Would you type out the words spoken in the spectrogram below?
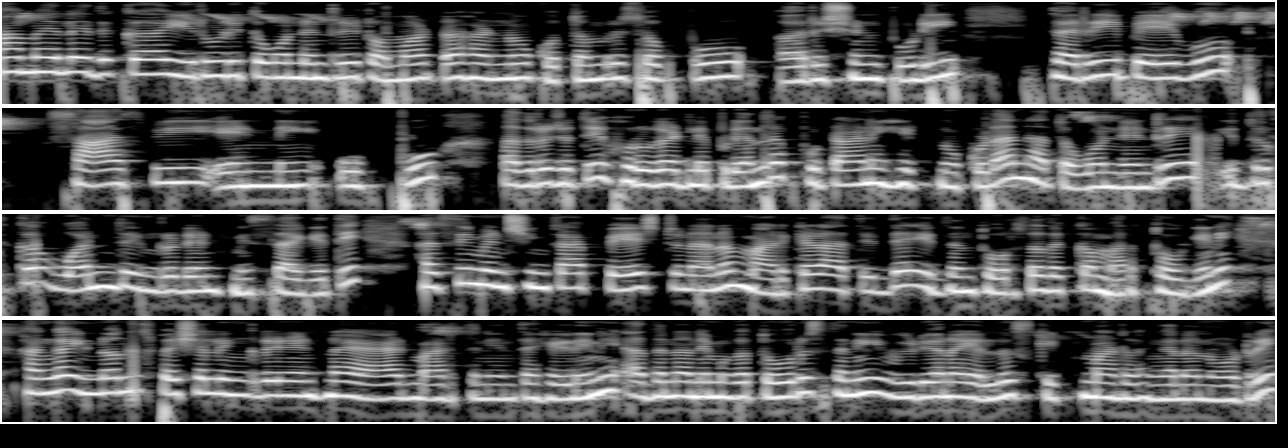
ಆಮೇಲೆ ಇದಕ್ಕೆ ಈರುಳ್ಳಿ ತೊಗೊಂಡೇನ್ರಿ, ಟೊಮಾಟೊ ಹಣ್ಣು, ಕೊತ್ತಂಬರಿ ಸೊಪ್ಪು ಅರಿಶಿನ ಪುಡಿ, ಕರಿಬೇವು, ಸಾಸ್ವೆ, ಎಣ್ಣೆ, ಉಪ್ಪು, ಅದ್ರ ಜೊತೆ ಹುರುಗಡ್ಲೆ ಪುಡಿ ಅಂದ್ರೆ ಪುಟಾಣಿ ಹಿಟ್ಟನ್ನು ಕೂಡ ನಾ ತೊಗೊಂಡೇನ್ರಿ. ಇದ್ರಕ್ಕೆ ಒಂದು ಇಂಗ್ರೀಡಿಯೆಂಟ್ ಮಿಸ್ ಆಗೈತಿ. ಹಸಿ ಮೆಣಸಿನ್ಕಾಯಿ ಪೇಸ್ಟ್ ನಾನು ಮಾಡ್ಕೊಳತ್ತಿದ್ದೆ ಇದನ್ನು ತೋರ್ಸೋದಕ್ಕೆ ಮರ್ತು ಹೋಗೀನಿ. ಹಂಗೆ ಇನ್ನೊಂದು ಸ್ಪೆಷಲ್ ಇಂಗ್ರೀಡಿಯೆಂಟ್ನ ಆ್ಯಡ್ ಮಾಡ್ತೀನಿ ಅಂತ ಹೇಳೀನಿ. ಅದನ್ನು ನಿಮ್ಗೆ ತೋರಿಸ್ತೀನಿ. ವಿಡಿಯೋನ ಎಲ್ಲೂ ಸ್ಕಿಪ್ ಮಾಡ್ಲಂಗನ ನೋಡ್ರಿ.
